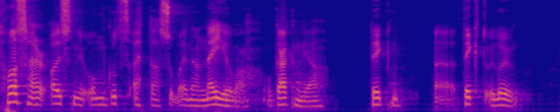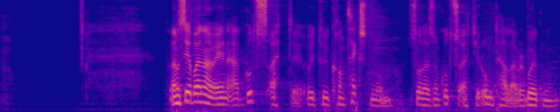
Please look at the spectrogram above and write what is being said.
tosar òsni om Guds etta som eina neiva og gagnia dign, uh, dikt og løyvn. La meg si på en av en at Guds etta og i tog konteksten om, så det som Guds etta er omtala over bøyden,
